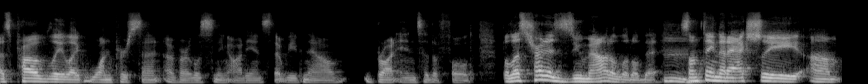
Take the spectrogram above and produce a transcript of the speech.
that's probably like 1% of our listening audience that we've now brought into the fold. But let's try to zoom out a little bit. Mm. Something that I actually, because um,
